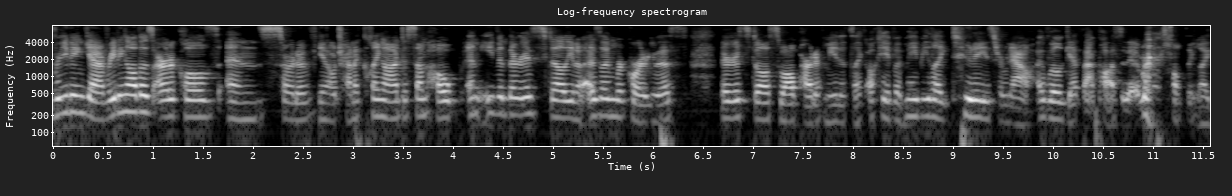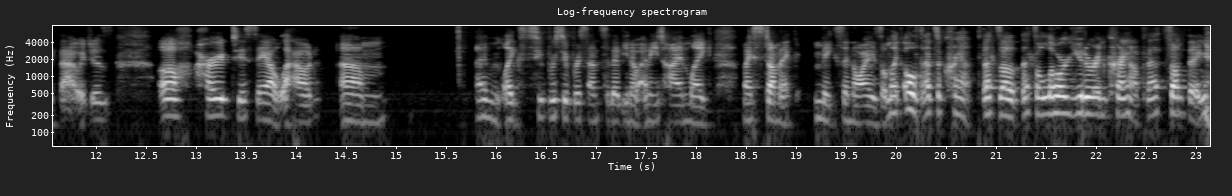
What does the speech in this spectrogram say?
reading, yeah, reading all those articles and sort of, you know, trying to cling on to some hope. And even there is still, you know, as I'm recording this, there is still a small part of me that's like, okay, but maybe like two days from now, I will get that positive or something like that, which is hard to say out loud. Um, I'm like super super sensitive, you know, anytime like my stomach makes a noise, I'm like, "Oh, that's a cramp. That's a that's a lower uterine cramp. That's something."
